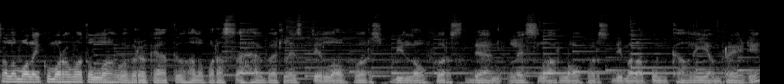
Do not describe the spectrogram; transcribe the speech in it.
Assalamualaikum warahmatullahi wabarakatuh. Halo para sahabat Lesti Lovers, Belovers, dan Leslar Lovers di mana pun kalian berada.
